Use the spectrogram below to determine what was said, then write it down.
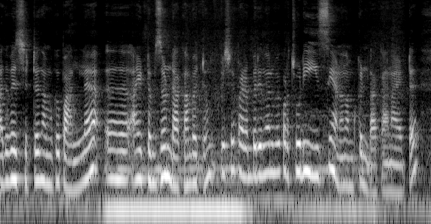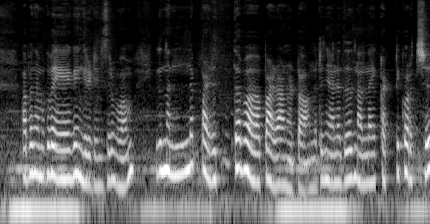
അത് വെച്ചിട്ട് നമുക്ക് പല ഐറ്റംസും ഉണ്ടാക്കാൻ പറ്റും. പക്ഷേ പഴംപൊരി എന്ന് പറയുമ്പോൾ കുറച്ചുകൂടി ഈസിയാണ് നമുക്ക് ഉണ്ടാക്കാനായിട്ട്. അപ്പോൾ നമുക്ക് വേഗം ഇൻഗ്രീഡിയൻസിൽ പോകാം ഇത് നല്ല പഴുത്ത പഴമാണ് കേട്ടോ എന്നിട്ട് ഞാനത് നന്നായി കട്ടി കുറച്ച്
